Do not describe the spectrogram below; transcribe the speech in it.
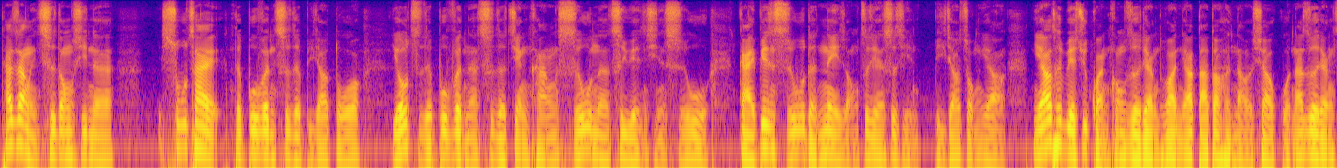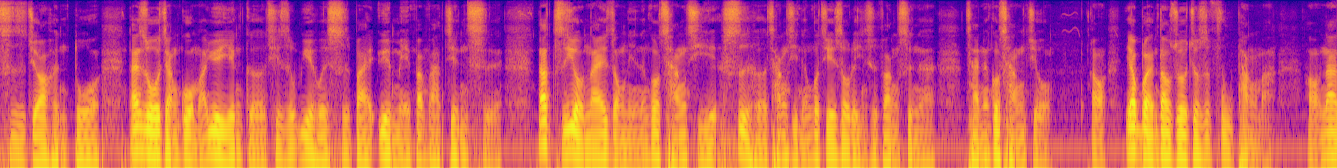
它让你吃东西呢，蔬菜的部分吃的比较多。油脂的部分呢，吃得健康，食物呢，吃原型食物，改变食物的内容这件事情比较重要。你要特别去管控热量的话，你要达到很好的效果，那热量吃就要很多。但是我讲过嘛，越严格其实越会失败，越没办法坚持。那只有那一种你能够长期适合、长期能够接受的饮食方式呢，才能够长久。哦，要不然到时候就是复胖嘛。好，那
